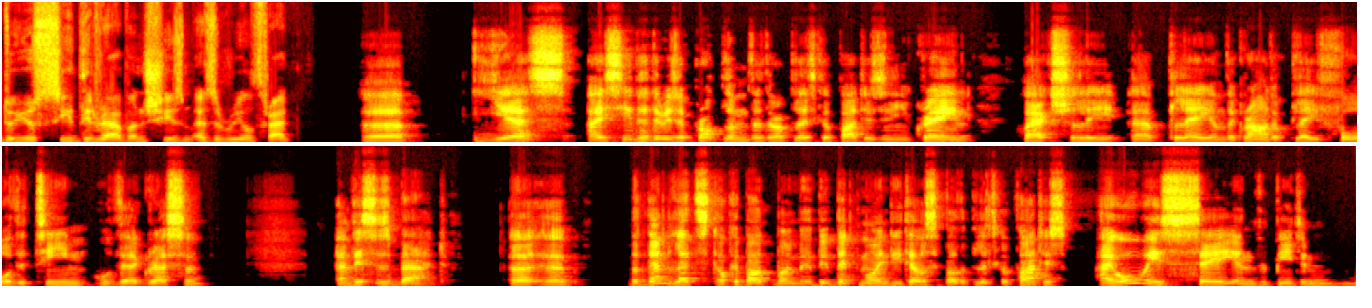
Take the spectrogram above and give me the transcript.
do you see the revanchism as a real threat? Uh, yes, I see that there is a problem that there are political parties in Ukraine who actually uh, play on the ground or play for the team of the aggressor, and this is bad. Uh, uh, but then let's talk about more, a bit more in details about the political parties. I always say and repeat in,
